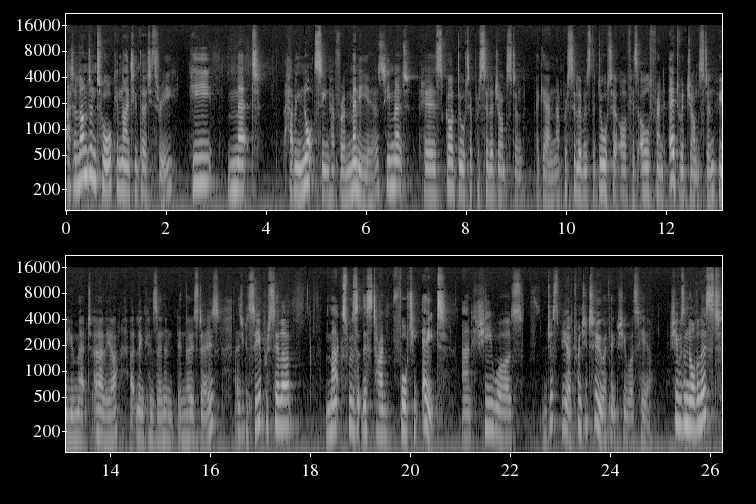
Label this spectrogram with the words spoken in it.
At a London talk in 1933, he met, having not seen her for many years, he met his goddaughter Priscilla Johnston again. Now, Priscilla was the daughter of his old friend Edward Johnston, who you met earlier at Lincoln's Inn in, in those days. As you can see, Priscilla Max was at this time 48, and she was just, yeah, 22, I think she was here. She was a novelist,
